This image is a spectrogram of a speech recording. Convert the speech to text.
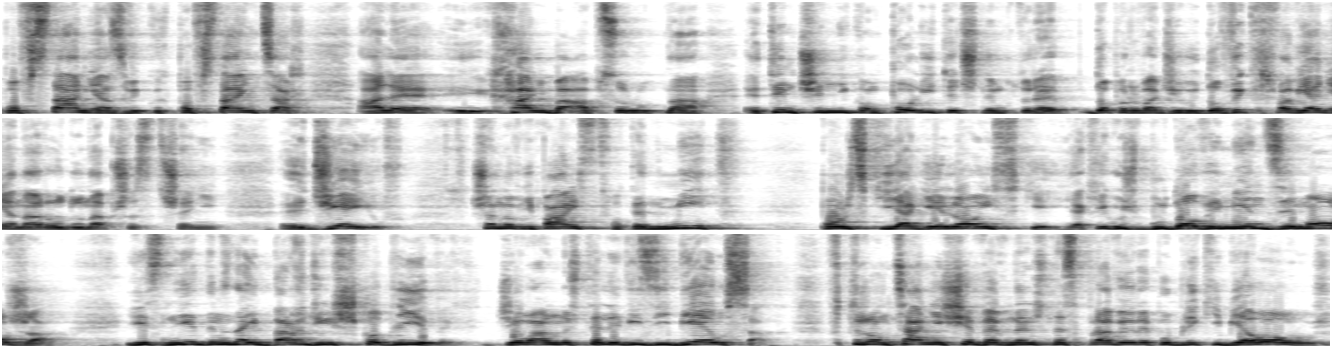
powstania, zwykłych powstańcach, ale y, hańba absolutna tym czynnikom politycznym, które doprowadziły do wykrwawiania narodu na przestrzeni dziejów. Szanowni Państwo, ten mit Polski Jagiellońskiej, jakiegoś budowy Międzymorza jest jednym z najbardziej szkodliwych. Działalność telewizji Bielsat, wtrącanie się wewnętrzne sprawy Republiki Białoruś.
